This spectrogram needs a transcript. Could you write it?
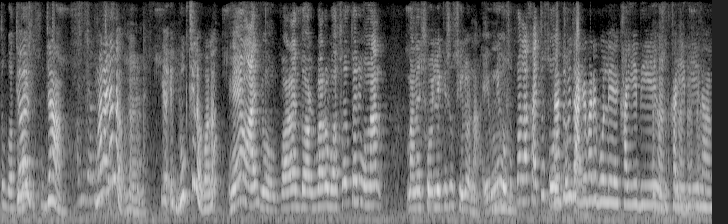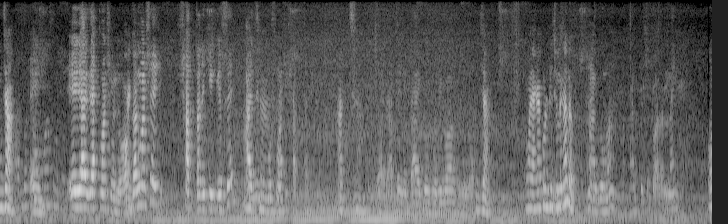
তো গত যা। মারা গেল? হ্যাঁ। ভুগছিল বলো? হ্যাঁ আজ দশ বারো বছর ধরে ওনার মানে শরীরে কিছু ছিল না। এমনি খাইতো হ্যাঁ তুমি তো চলতো আগের বারে বললে খাইয়ে দিয়ে ওষুধ খাইয়ে দিয়ে এলাম যা। এই এই আজ এক মাস হলো। অজ্ঞান মাসে সাত তারিখে গেছে আজ আচ্ছা। পৌষ মাসে সাত তারিখ। আচ্ছা। যা। তোমার একা করে কি চলে গেল? হ্যাঁ গোমা আর কিছু করার নাই। ও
